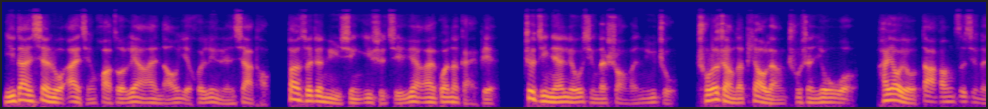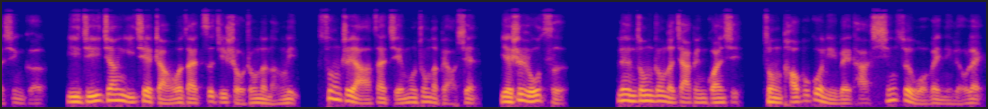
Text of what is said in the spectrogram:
一旦陷入爱情，化作恋爱脑也会令人下头。伴随着女性意识及恋爱观的改变，这几年流行的爽文女主，除了长得漂亮、出身优渥，还要有大方自信的性格，以及将一切掌握在自己手中的能力。宋智雅在节目中的表现也是如此。恋综中的嘉宾关系，总逃不过你为他心碎，我为你流泪，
